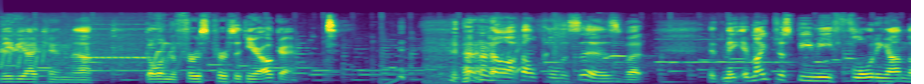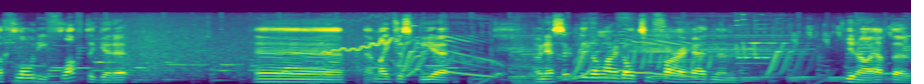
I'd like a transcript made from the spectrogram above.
maybe I can uh, go into first person here. Okay. I don't know how helpful this is, but it may it might just be me floating on the floaty fluff to get it. Uh, that might just be it. I mean, I certainly don't want to go too far ahead and then, you know, have to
